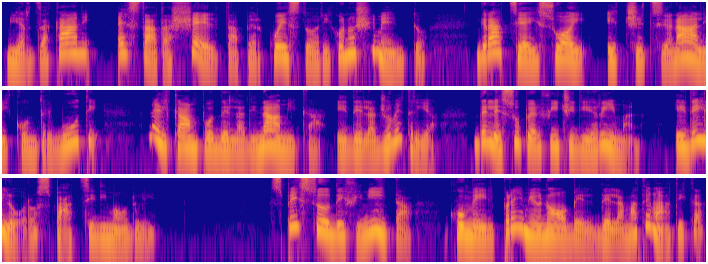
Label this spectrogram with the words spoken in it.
Mirzakhani è stata scelta per questo riconoscimento grazie ai suoi eccezionali contributi nel campo della dinamica e della geometria delle superfici di Riemann e dei loro spazi di moduli. Spesso definita come il premio Nobel della matematica,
